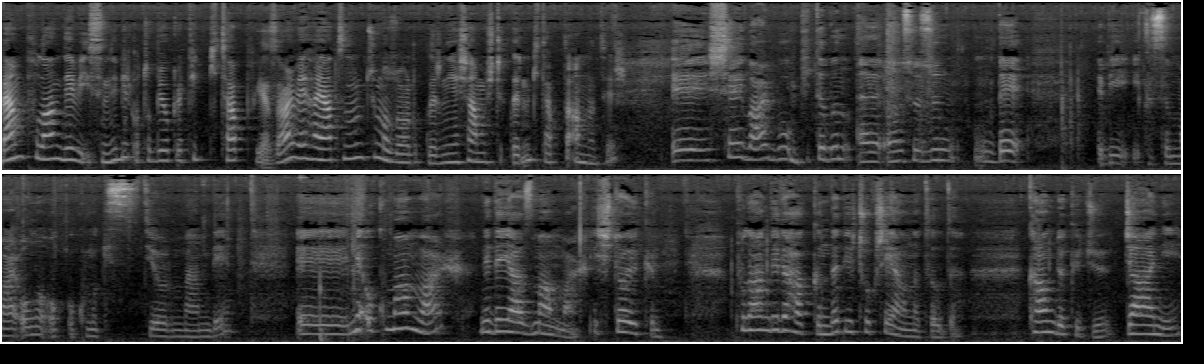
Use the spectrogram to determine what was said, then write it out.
Ben Pulan Devi isimli bir otobiyografik kitap yazar ve hayatının tüm o zorluklarını, yaşanmışlıklarını kitapta anlatır. Ee, şey var bu kitabın e, ön sözünde bir kısım var onu ok- okumak istiyorum ben bir. Ee, ne okumam var ne de yazmam var. İşte öyküm. Pulan Devi hakkında birçok şey anlatıldı. Kan dökücü, cani,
